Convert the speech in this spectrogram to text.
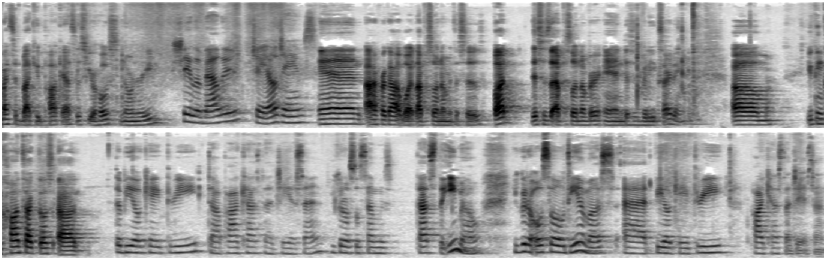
back to the Black Cube Podcast. This is your host, Norman Reed. Shayla Ballard. JL James. And I forgot what episode number this is, but this is the episode number, and this is really exciting. Um, you can contact us at The BLK3.podcast.jsn. You could also send us, that's the email. You could also DM us at BLK3podcast.jsn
